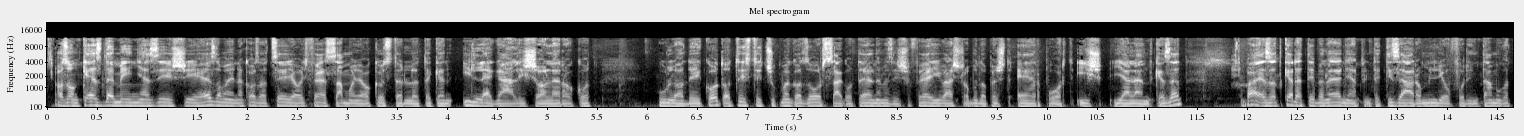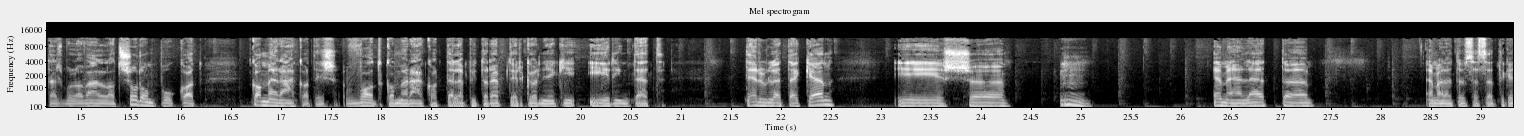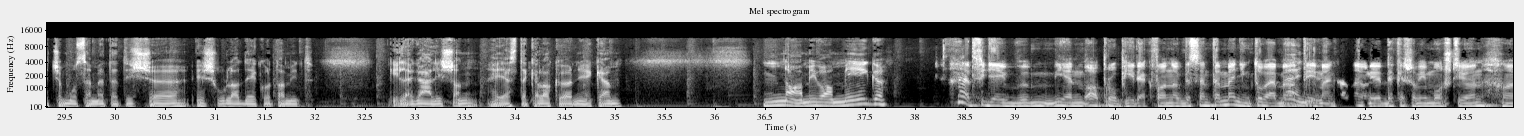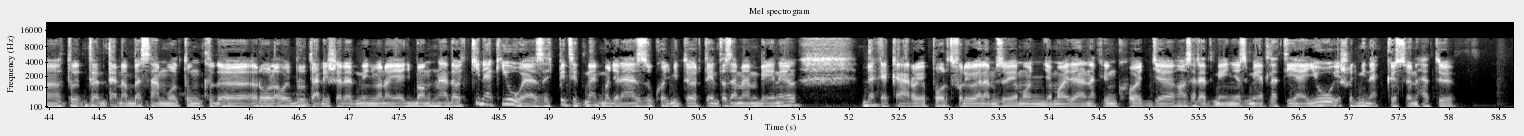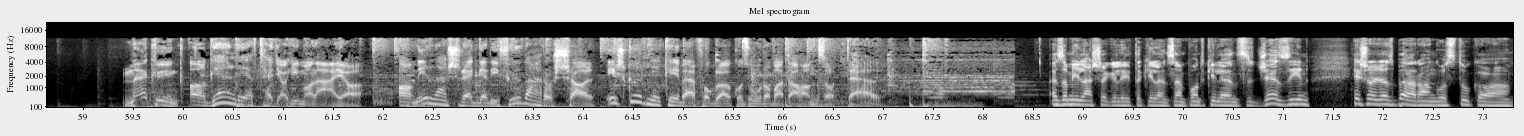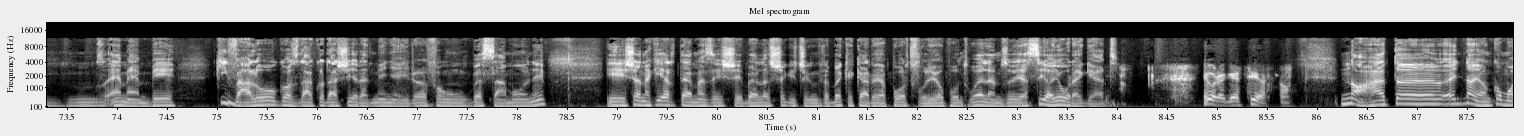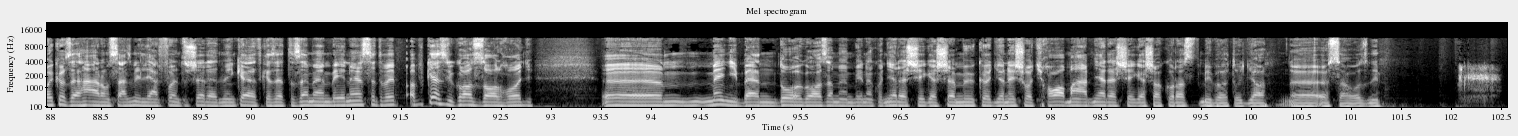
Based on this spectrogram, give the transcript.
azon kezdeményezéséhez, amelynek az a célja, hogy felszámolja a közterületeken illegálisan lerakott hulladékot. A Tisztítsuk meg az országot elnevezésű felhívásra Budapest Airport is jelentkezett. A pályázat keretében elnyert mintegy 13 millió forint támogatásból a vállalat sorompókat, kamerákat és vadkamerákat telepít a reptér környéki érintett területeken, és uh, emellett uh, emellett összeszedtek egy csomó szemetet is, és hulladékot, amit illegálisan helyeztek el a környéken. Na, mi van még? Hát figyelj, ilyen apró hírek vannak, de szerintem menjünk tovább, mert menjünk. a témánk nagyon érdekes, ami most jön. Tegnap beszámoltunk róla, hogy brutális eredmény van a jegybanknál, de hogy kinek jó ez? Egy picit megmagyarázzuk, hogy mi történt az MNB-nél. Deke Károly, a portfólió elemzője mondja majd el nekünk, hogy az eredmény az miért lett ilyen jó, és hogy minek köszönhető. Nekünk a Gellért hegy a Himalája. A Millás reggeli fővárossal és környékével foglalkozó rovata hangzott el. Ez a Millás reggeli itt a 9.9 Jazzin, és ahogy azt bearangoztuk, az MNB kiváló gazdálkodási eredményeiről fogunk beszámolni, és ennek értelmezésében lesz segítségünkre Beke Károly a Portfolio.hu elemzője. Szia, jó reggelt! Jó reggelt, sziasztok! Na hát egy nagyon komoly, közel 300 milliárd forintos eredmény keletkezett az MNB-nél. Szerintem kezdjük azzal, hogy mennyiben dolga az MNB-nek, hogy nyereségesen működjön, és hogy ha már nyereséges, akkor azt miből tudja összehozni?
